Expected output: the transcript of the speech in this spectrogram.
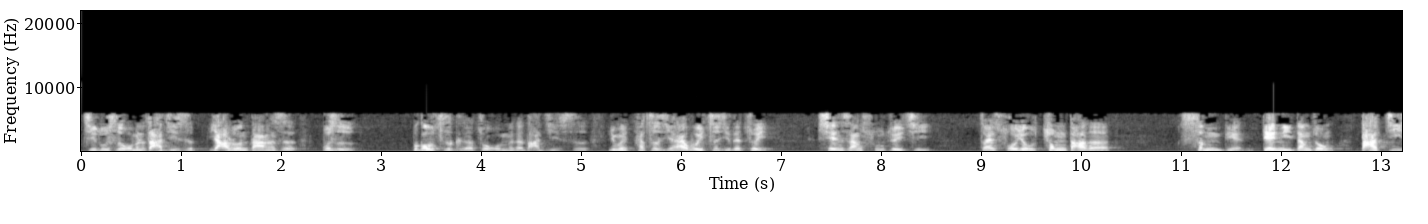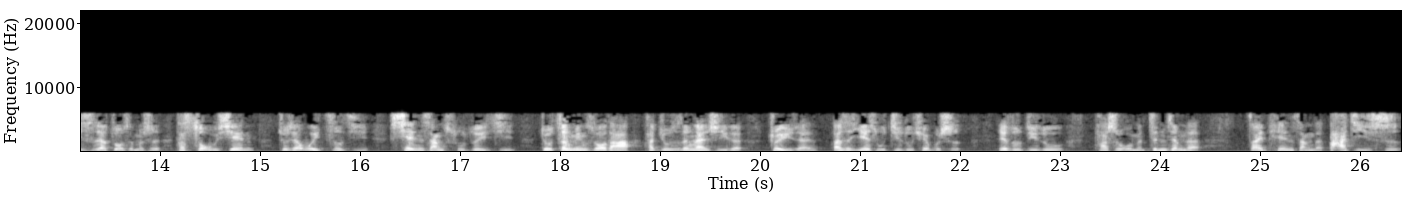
基督是我们的大祭司。亚伦当然是不是不够资格做我们的大祭司，因为他自己还为自己的罪献上赎罪祭，在所有重大的。盛典典礼当中，大祭司要做什么事？他首先就是要为自己献上赎罪祭，就证明说他他就是仍然是一个罪人。但是耶稣基督却不是，耶稣基督他是我们真正的在天上的大祭司，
